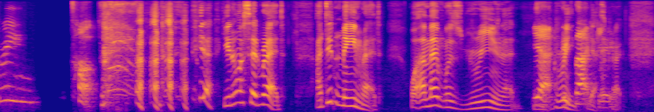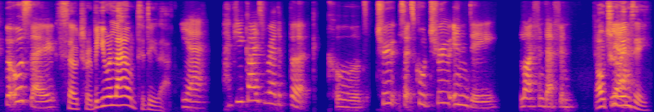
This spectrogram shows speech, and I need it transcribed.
green top? yeah, you know, I said red. I didn't mean red. What I meant was green red. yeah, green. exactly. Yes, correct. But also, It's so true. But you're allowed to do that. yeah, have you guys read a book called True? So it's called True Indie: Life and Death in. Oh, True Yeah. Indie.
